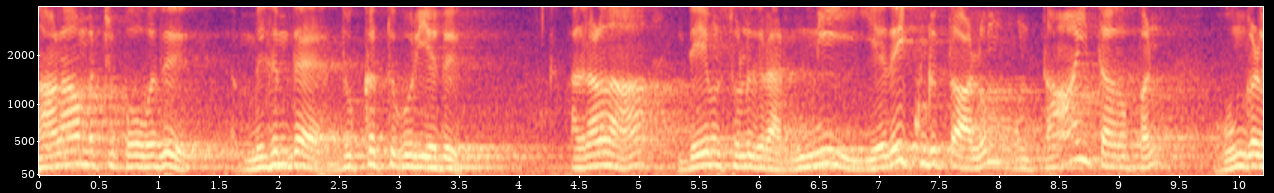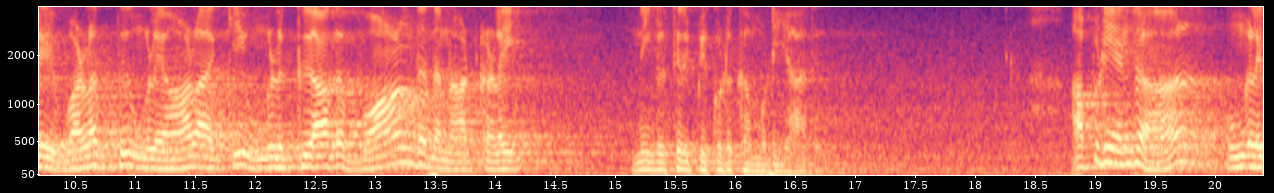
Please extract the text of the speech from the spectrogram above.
காணாமற்று போவது மிகுந்த துக்கத்துக்குரியது. அதனால தான் தேவன் சொல்லுகிறார் நீ எதை கொடுத்தாலும் உன் தாய் தகப்பன் உங்களை வளர்த்து உங்களை ஆளாக்கி உங்களுக்காக வாழ்ந்த அந்த நாட்களை நீங்கள் திருப்பி கொடுக்க முடியாது. அப்படி என்றால் உங்களை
